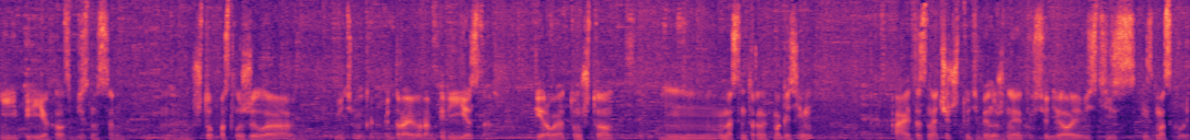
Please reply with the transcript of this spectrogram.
и переехал с бизнесом. Что послужило этим как бы драйвером переезда? Первое о том, что у нас интернет-магазин, а это значит, что тебе нужно это все дело вести из, из Москвы.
